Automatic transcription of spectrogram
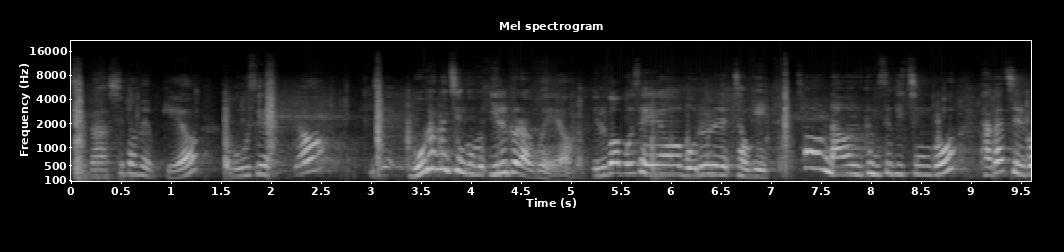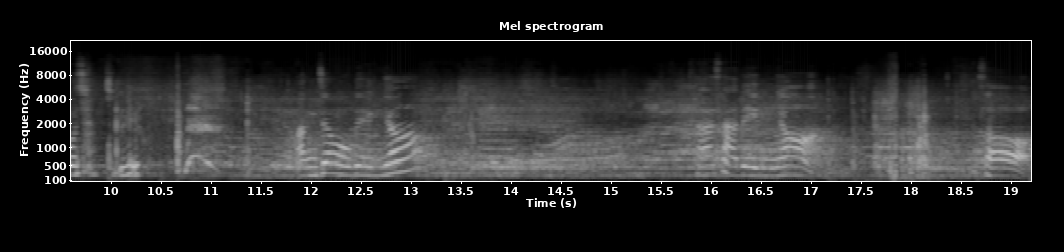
제가 시범해 볼게요. 모세오경 이제 모르는 친구 읽으라고 해요. 읽어보세요. 모르는 저기 처음 나온 금수기 친구 다 같이 읽어주세요. 왕정 500년, 사 400년, 서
